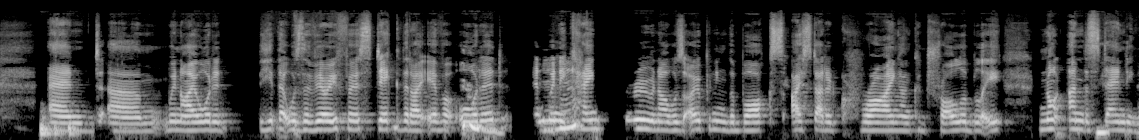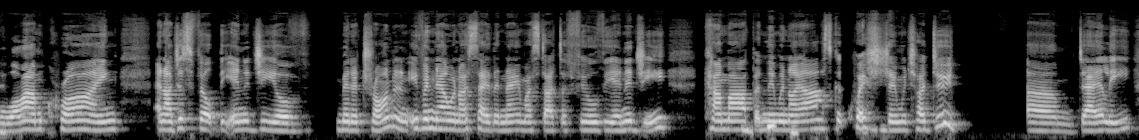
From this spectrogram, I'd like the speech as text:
And um, when I ordered, that was the very first deck that I ever ordered. And when mm-hmm. it came through and I was opening the box, I started crying uncontrollably, not understanding why I'm crying. And I just felt the energy of Metatron. And even now, when I say the name, I start to feel the energy come up. And then when I ask a question, which I do um, daily,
